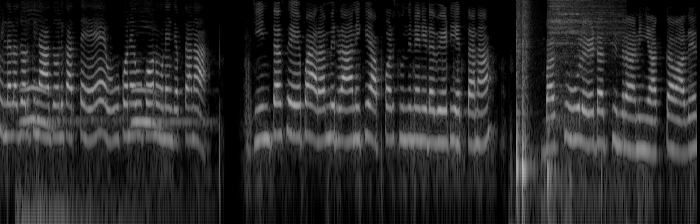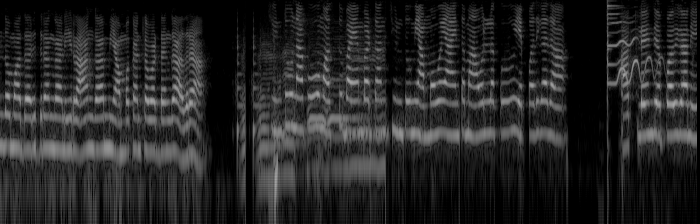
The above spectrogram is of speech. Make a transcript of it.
పిల్లల జోలికి నా జోలికి అత్తే ఊకొనే ఊకోను నేను చెప్తానా? ఇంతసేపు అరా మీరు రానికి అప్పడుస్తుంది నేను ఇడ వేటి ఎత్తానా బస్సు లేట్ వచ్చింది నీ అక్క. అదేందో మా దరిద్రం గాని రాంగా మీ అమ్మ కంట్ల పడ్డంగా అదరా. చింటూ నాకు మస్తు భయం చింటూ. మీ అమ్మ పోయి ఆయనతో మా ఊళ్ళకు చెప్పదు కదా. అట్లేం చెప్పదు గాని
